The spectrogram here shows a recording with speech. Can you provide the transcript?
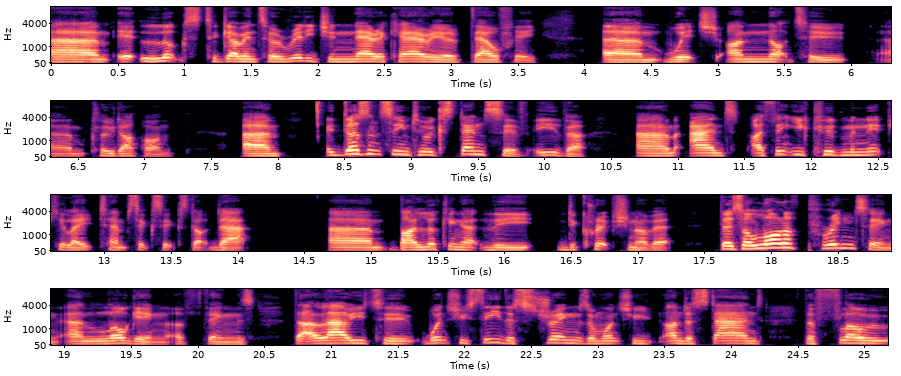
um, it looks to go into a really generic area of Delphi, um, which I'm not too um, clued up on. Um, it doesn't seem too extensive either, um, and I think you could manipulate temp66.dat um, by looking at the decryption of it. There's a lot of printing and logging of things that allow you to, once you see the strings and once you understand the flow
